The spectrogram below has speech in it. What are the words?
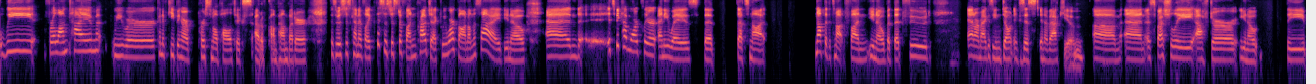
we for a long time we were kind of keeping our personal politics out of compound butter because it was just kind of like this is just a fun project we work on on the side you know and it's become more clear anyways that that's not not that it's not fun, you know, but that food and our magazine don't exist in a vacuum. Um, and especially after, you know, the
